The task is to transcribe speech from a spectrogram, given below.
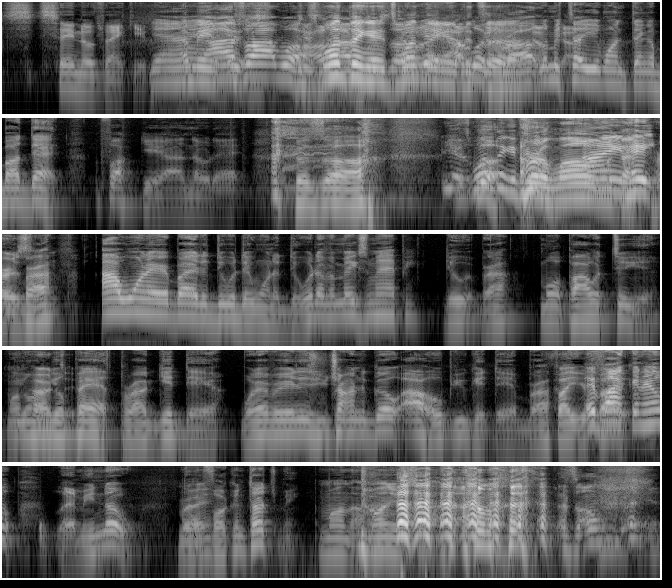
s- say no thank you. Yeah, I I mean, mean, that's it's- I was. it's one thing- it's one thing yeah, if look, a- bro, let me tell you one thing about that. Fuck yeah, I know that. Because uh, yeah, It's one thing if you're alone I with that hating, person. bruh. I want everybody to do what they want to do. Whatever makes them happy, do it, bro. More power to you. More you power on your path, bro. Get there. Whatever it is you're trying to go, I hope you get there, bro. Fight your if I can help, let me know. Right. Don't fucking touch me. I'm on I'm on your side. That's all I'm saying.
